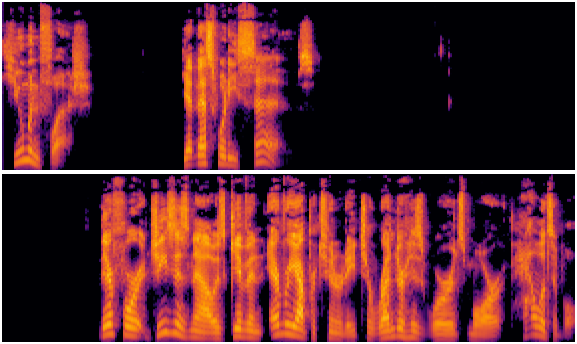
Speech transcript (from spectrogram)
human flesh? Yet that's what he says. Therefore, Jesus now is given every opportunity to render his words more palatable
